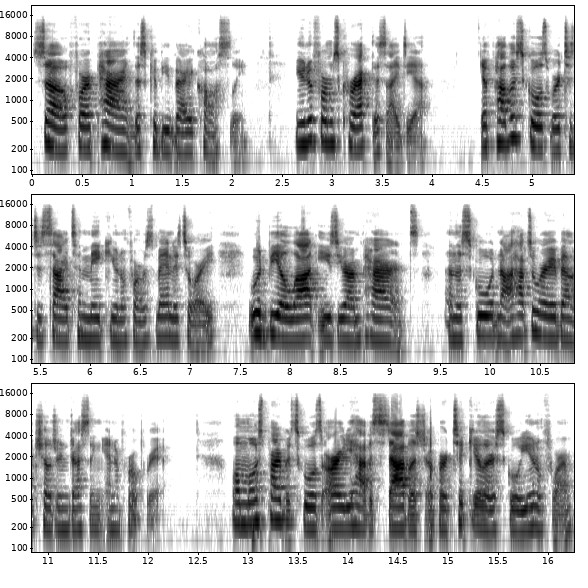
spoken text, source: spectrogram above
So, for a parent, this could be very costly. Uniforms correct this idea. If public schools were to decide to make uniforms mandatory, it would be a lot easier on parents, and the school would not have to worry about children dressing inappropriate. While most private schools already have established a particular school uniform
